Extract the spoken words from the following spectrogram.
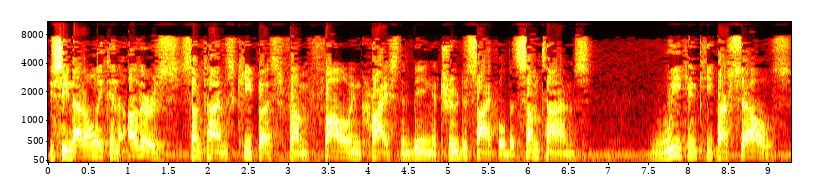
You see, not only can others sometimes keep us from following Christ and being a true disciple, but sometimes we can keep ourselves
